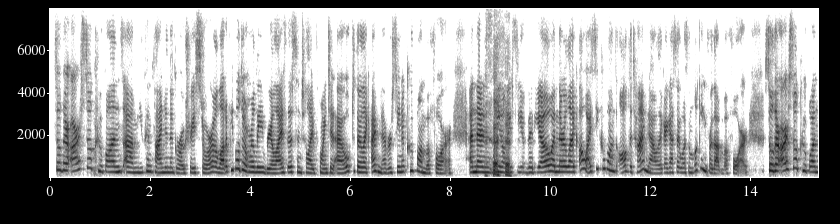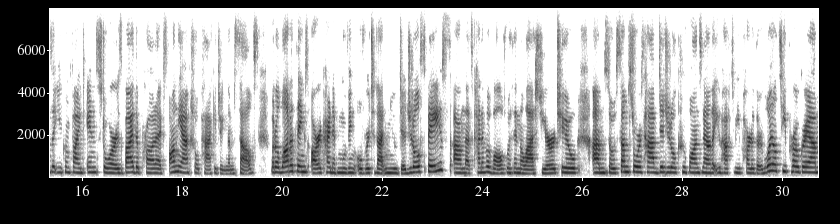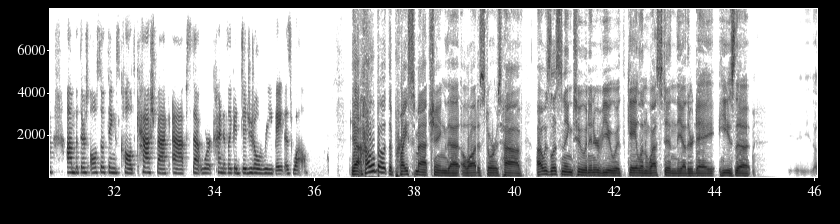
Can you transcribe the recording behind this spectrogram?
So there are still coupons um, you can find in the grocery store. A lot of people don't really realize this until I point it out. They're like, I've never seen a coupon before. And then, you know, they see a video and they're like, oh, I see coupons all the time now. Like, I guess I wasn't looking for them before. So there are still coupons that you can find in stores, buy the products on the actual packaging themselves. But a lot of things are kind of moving over to that new digital space um, that's kind of evolved within the last year or two. Um, so some stores have digital coupons now that you have to be part of their loyalty loyalty program, um, but there's also things called cashback apps that work kind of like a digital rebate as well. Yeah. How about the price matching that a lot of stores have I was listening to an interview with Galen Weston the other day. He's the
